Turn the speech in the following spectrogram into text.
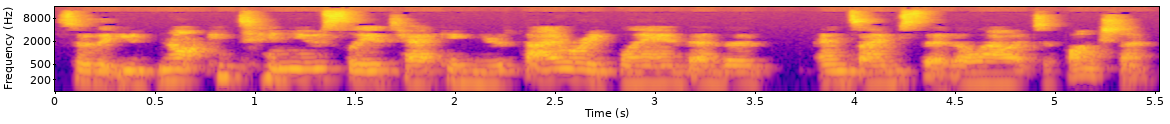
so that you're not continuously attacking your thyroid gland and the enzymes that allow it to function.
